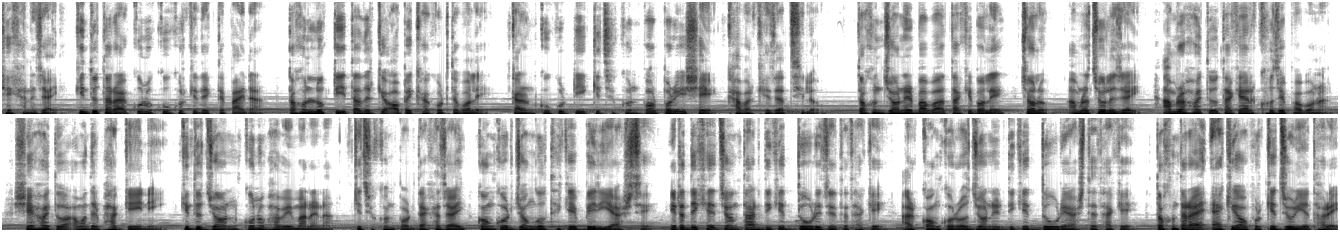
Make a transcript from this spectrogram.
সেখানে যায়, কিন্তু তারা কোনো কুকুরকে দেখতে পায় না। তখন লোকটি তাদেরকে অপেক্ষা করতে বলে, কারণ কুকুরটি কিছুক্ষণ পরপর এসে খাবার খেয়ে যাচ্ছিল। তখন জনের বাবা তাকে বলে, চলো, আমরা চলে যাই। আমরা হয়তো তাকে আর খুঁজে পাবো না। সে হয়তো আমাদের ভাগ্যেই নেই। কিন্তু জন কোনোভাবেই মানে না। কিছুক্ষণ পর দেখা যায়, কঙ্কর জঙ্গল থেকে বেরিয়ে আসছে। এটা দেখে জন তার দিকে দৌড়ে যেতে থাকে, আর কঙ্করও জনের দিকে দৌড়ে আসতে থাকে। তখন তারা একে অপরকে জড়িয়ে ধরে,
